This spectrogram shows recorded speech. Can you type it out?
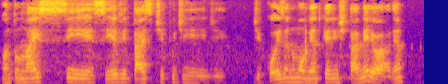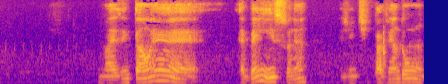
quanto mais se, se evitar esse tipo de, de, de coisa no momento que a gente está, melhor, né? Mas então é, é bem isso, né? A gente está vendo um,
